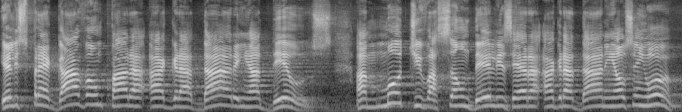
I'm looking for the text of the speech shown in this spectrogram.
eles pregavam para agradarem a Deus a motivação deles era agradarem ao Senhor.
